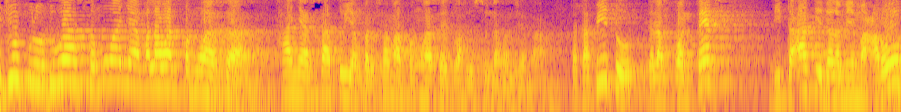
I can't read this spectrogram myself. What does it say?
72 semuanya melawan penguasa. Hanya satu yang bersama penguasa itu ahlu sunnah wal jamaah. Tetapi itu dalam konteks ditaati dalam yang ma'ruf,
